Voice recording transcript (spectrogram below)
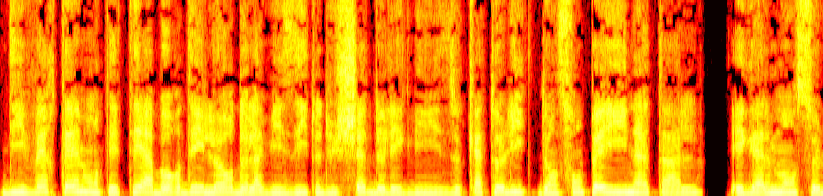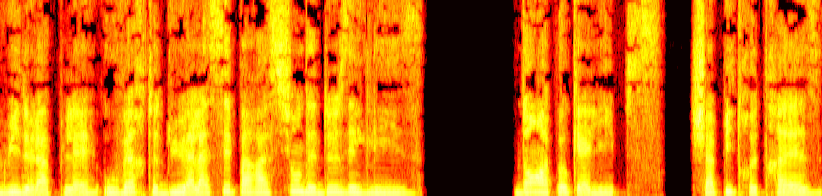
divers thèmes ont été abordés lors de la visite du chef de l'Église catholique dans son pays natal, également celui de la plaie ouverte due à la séparation des deux églises. Dans Apocalypse, chapitre 13,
